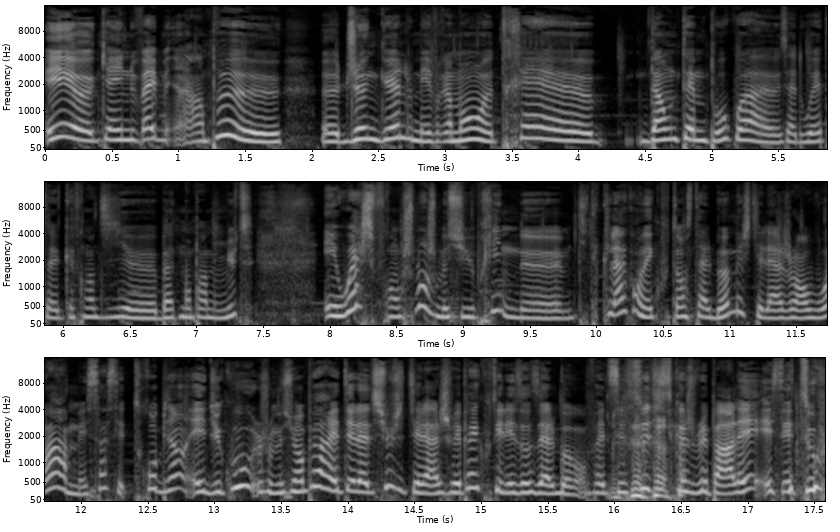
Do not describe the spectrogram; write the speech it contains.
et euh, qui a une vibe un peu jungle mais vraiment très down tempo quoi ça doit être à 90 euh, battements par minute et ouais, franchement, je me suis pris une, euh, petite claque en écoutant cet album et j'étais là genre waouh, mais ça c'est trop bien. Et du coup, je me suis un peu arrêtée là-dessus. J'étais là, je vais pas écouter les autres albums. En fait, c'est ce disque que je vais parler et c'est tout.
